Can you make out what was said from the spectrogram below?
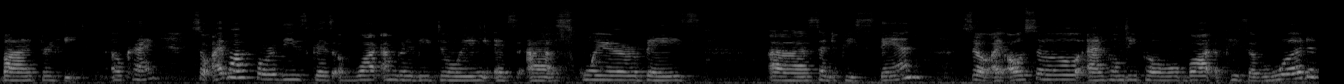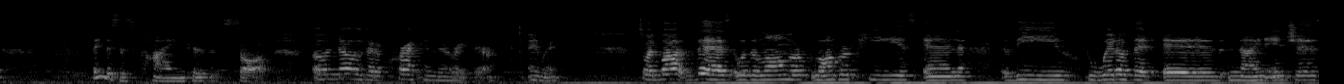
by three feet okay? So I bought four of these because of what I'm going to be doing. It's a square base uh, centerpiece stand. So I also at Home Depot bought a piece of wood. I think this is pine because it's soft. Oh no I got a crack in there right there. Anyway so I bought this. It was a longer longer piece and the the width of it is nine inches.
